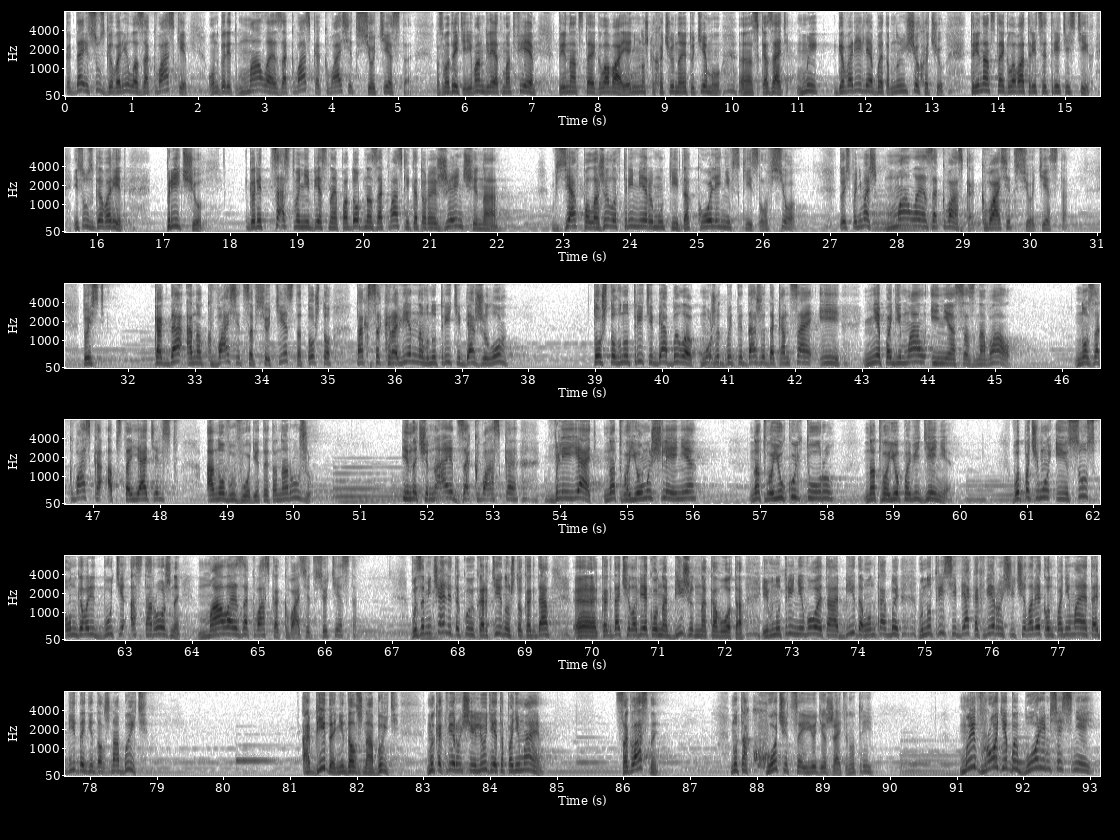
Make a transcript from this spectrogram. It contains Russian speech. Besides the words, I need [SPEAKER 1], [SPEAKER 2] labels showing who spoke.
[SPEAKER 1] Когда Иисус говорил о закваске, Он говорит, малая закваска квасит все тесто. Посмотрите, Евангелие от Матфея, 13 глава. Я немножко хочу на эту тему э, сказать. Мы говорили об этом, но еще хочу. 13 глава, 33 стих. Иисус говорит притчу, говорит, Царство Небесное подобно закваске, которая женщина, взяв, положила в три меры муки, да коли не вскисло все. То есть, понимаешь, малая закваска квасит все тесто. То есть, когда оно квасится все тесто, то, что так сокровенно внутри тебя жило, то, что внутри тебя было, может быть, ты даже до конца и не понимал, и не осознавал. Но закваска обстоятельств, оно выводит это наружу. И начинает закваска влиять на твое мышление – на твою культуру, на твое поведение. Вот почему Иисус, Он говорит, будьте осторожны, малая закваска квасит все тесто. Вы замечали такую картину, что когда, э, когда человек, он обижен на кого-то, и внутри него эта обида, он как бы внутри себя, как верующий человек, он понимает, обида не должна быть. Обида не должна быть. Мы, как верующие люди, это понимаем. Согласны? но так хочется ее держать внутри. Мы вроде бы боремся с ней.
